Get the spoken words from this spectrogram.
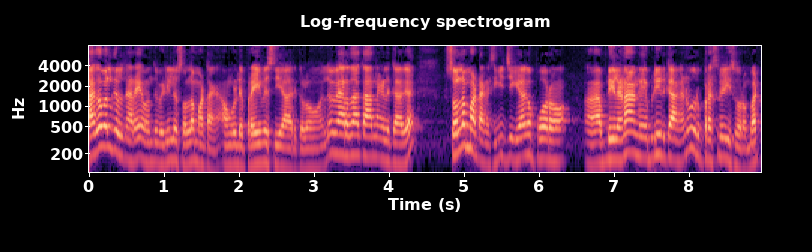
தகவல்கள் நிறைய வந்து வெளியில் சொல்ல மாட்டாங்க. அவங்களுடைய ப்ரைவசியாக இருக்கலாம் இல்லை வேறு ஏதாவது காரணங்களுக்காக சொல்ல மாட்டாங்க. சிகிச்சைக்காக போகிறோம் அப்படி இல்லைன்னா அங்கே எப்படி இருக்காங்கன்னு ஒரு ப்ரெஸ் ரிலீஸ் வரும். பட்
